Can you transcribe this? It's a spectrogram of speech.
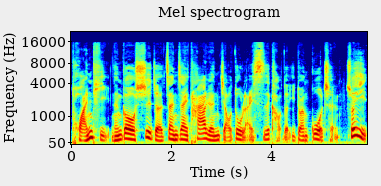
团体，能够试着站在他人角度来思考的一段过程。所以，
